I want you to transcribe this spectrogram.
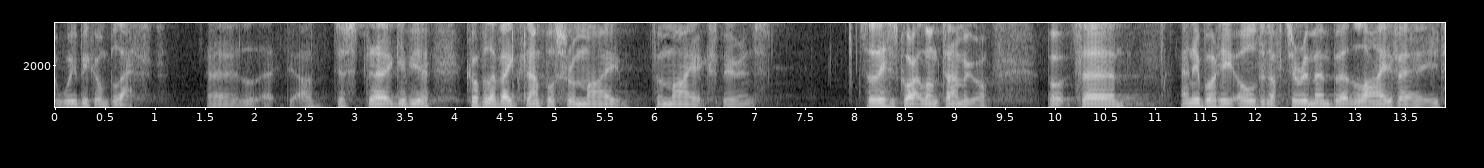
we become blessed. Uh, I'll just uh, give you a couple of examples from my, from my experience. So this is quite a long time ago, but um, anybody old enough to remember Live Aid?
